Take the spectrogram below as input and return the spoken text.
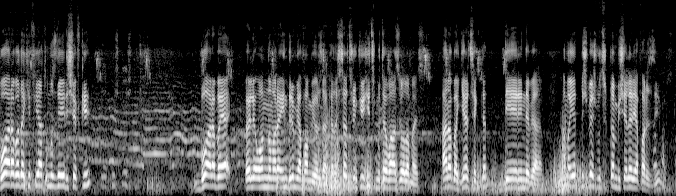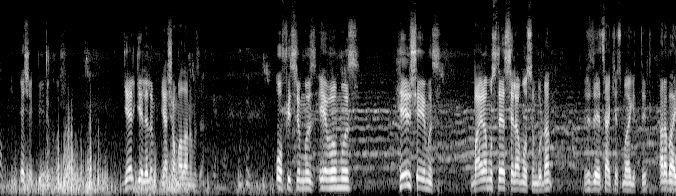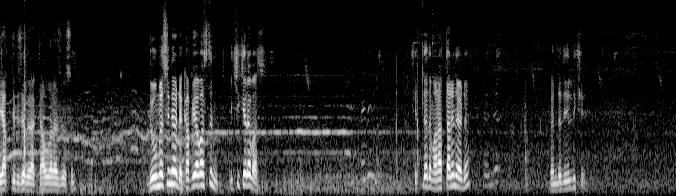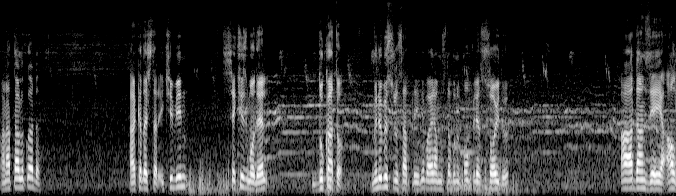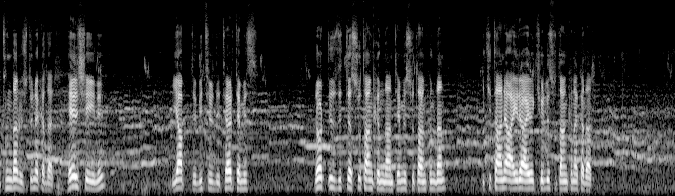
Bu arabadaki fiyatımız neydi Şefki? 75,5. Bu arabaya öyle 10 numara indirim yapamıyoruz arkadaşlar. Çünkü hiç mütevazi olamayız. Araba gerçekten değerinde bir araba. Ama 75.5'tan bir şeyler yaparız değil mi? Eşek değilik hoş. Gel gelelim yaşam alanımıza. Ofisimiz, evimiz, her şeyimiz. Bayram Usta'ya selam olsun buradan. Rize'ye çay kesmeye gitti. Arabayı yaptı bize bıraktı. Allah razı olsun. Düğmesi nerede? Kapıya bastın. İki kere bas. Mi? Kilitledim. Anahtarı nerede? Sen de Bende değildi ki. Anahtarlıklar da. Arkadaşlar 2008 model Ducato. Minibüs ruhsatlıydı. Bayram Usta bunu komple soydu. A'dan Z'ye, altından üstüne kadar her şeyini yaptı, bitirdi, tertemiz. 400 litre su tankından, temiz su tankından iki tane ayrı ayrı kirli su tankına kadar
